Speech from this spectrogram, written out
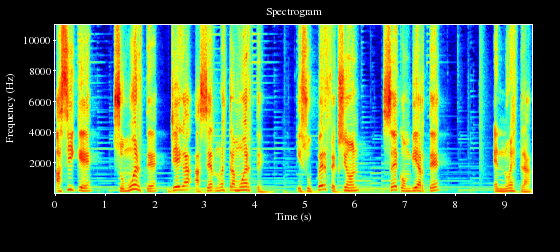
Así que su muerte llega a ser nuestra muerte y su perfección se convierte en nuestra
